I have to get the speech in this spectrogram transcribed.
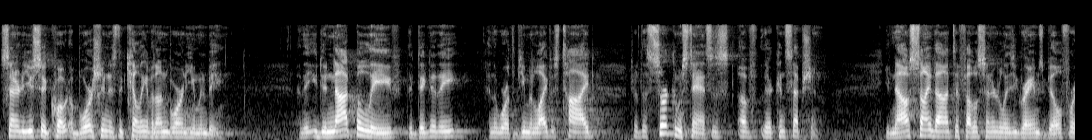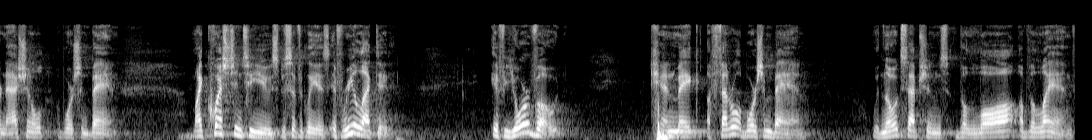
Senator, you said, quote, abortion is the killing of an unborn human being, and that you do not believe the dignity and the worth of human life is tied to the circumstances of their conception. You've now signed on to fellow Senator Lindsey Graham's bill for a national abortion ban. My question to you specifically is if reelected, if your vote can make a federal abortion ban with no exceptions the law of the land,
